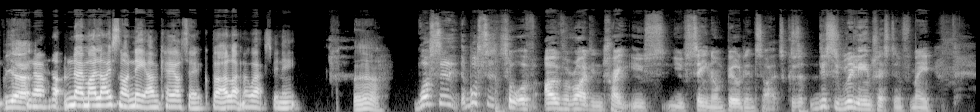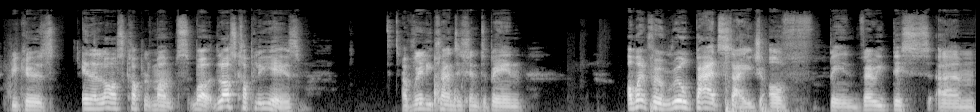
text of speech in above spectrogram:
But yeah, No, not- no, my life's not neat. I'm chaotic, but I like my work to be neat. yeah. What's the what's the sort of overriding trait you you've seen on building sites? Because this is really interesting for me, because in the last couple of months, well, the last couple of years, I've really transitioned to being. I went through a real bad stage of being very dis, um,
